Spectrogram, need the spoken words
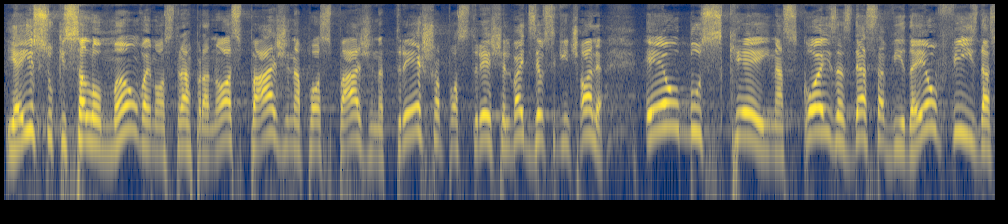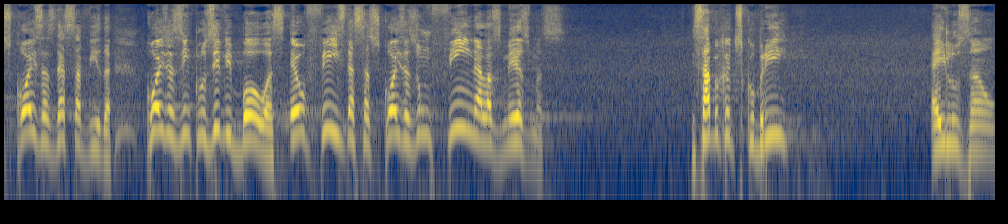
E é isso que Salomão vai mostrar para nós, página após página, trecho após trecho. Ele vai dizer o seguinte: olha, eu busquei nas coisas dessa vida, eu fiz das coisas dessa vida, coisas inclusive boas, eu fiz dessas coisas um fim nelas mesmas. E sabe o que eu descobri? É ilusão,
